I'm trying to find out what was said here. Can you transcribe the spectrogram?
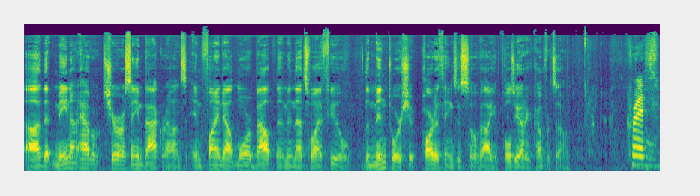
uh, that may not have share our same backgrounds and find out more about them. And that's why I feel the mentorship part of things is so valuable. It pulls you out of your comfort zone. Chris,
